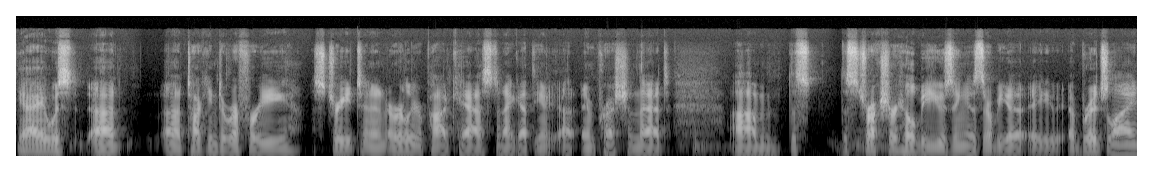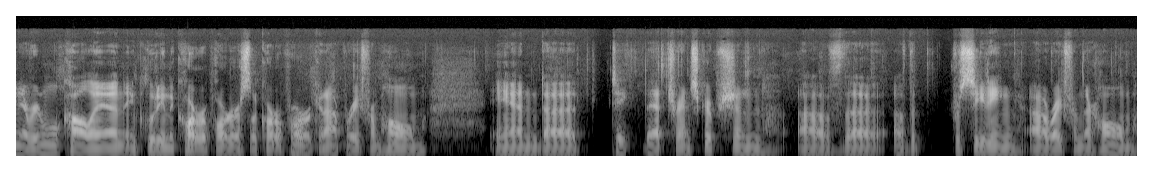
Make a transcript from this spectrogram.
Yeah, I was uh, uh, talking to referee Street in an earlier podcast, and I got the uh, impression that um, the the structure he'll be using is there'll be a, a, a, bridge line. Everyone will call in, including the court reporter, so the court reporter can operate from home and uh, take that transcription of the of the proceeding uh, right from their home.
